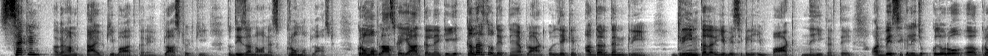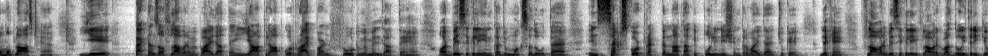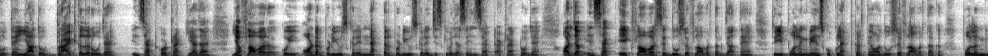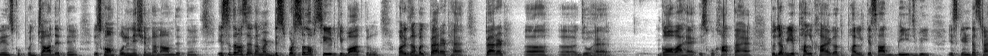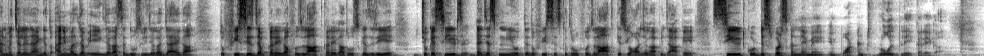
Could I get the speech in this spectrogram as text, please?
सेकंड अगर हम टाइप की बात करें प्लास्टिड की तो these are known as chromoplast chromoplast का याद कर लें कि ये कलर तो देते हैं प्लांट को, लेकिन other than green green colour ये बेसिकली इम्पार्ट नहीं करते। और बेसिकली जो क्लोरो क्रोमोप्लास्ट हैं, ये पेटल्स ऑफ़ फ्लावर में पाए जाते हैं या फिर आपको राइपन फ्रूट में मिल जाते हैं। और बेसिकली इनका जो मकसद होता है इंसेक्ट्स को अट्रैक्ट करना ताकि पोलिनेशन करवाई जाए। चूँकि देखें फ्लावर बेसिकली फ्लावर के पास दो ही तरीके होते हैं। या तो ब्राइट कलर हो जाए इंसेक्ट को अट्रैक्ट किया जाए, या फ्लावर कोई ऑर्डर प्रोड्यूस करे नेक्टर प्रोड्यूस करे, जिसकी वजह से इंसेक्ट अट्रैक्ट हो जाए। और जब इंसेक्ट एक फ्लावर से दूसरे फ्लावर तक जाते हैं तो ये पोलन ग्रेन्स को कलेक्ट करते हैं और दूसरे फ्लावर तक पोलन ग्रेन्स को पहुँचा देते हैं। इसको हम पोलिनेशन का नाम देते हैं। इसी तरह से अगर मैं डिस्पर्सल ऑफ़ सीड की बात करूँ फॉर एग्ज़ाम्पल पैरट है पैरट जो है गौवा है, इसको खाता है तो जब ये फल खाएगा तो फल के साथ बीज भी इसके इंटेस्टाइन में चले जाएँगे। तो एनिमल जब एक जगह से दूसरी जगह जाएगा तो फीसिस जब करेगा, फजलात करेगा तो उसके ज़रिए चूँकि सीड्स डाइजेस्ट नहीं होते तो फीसिस के थ्रू फजलात किसी और जगह पे जाके सीड को डिस्पर्स करने में इंपॉर्टेंट रोल प्ले करेगा।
